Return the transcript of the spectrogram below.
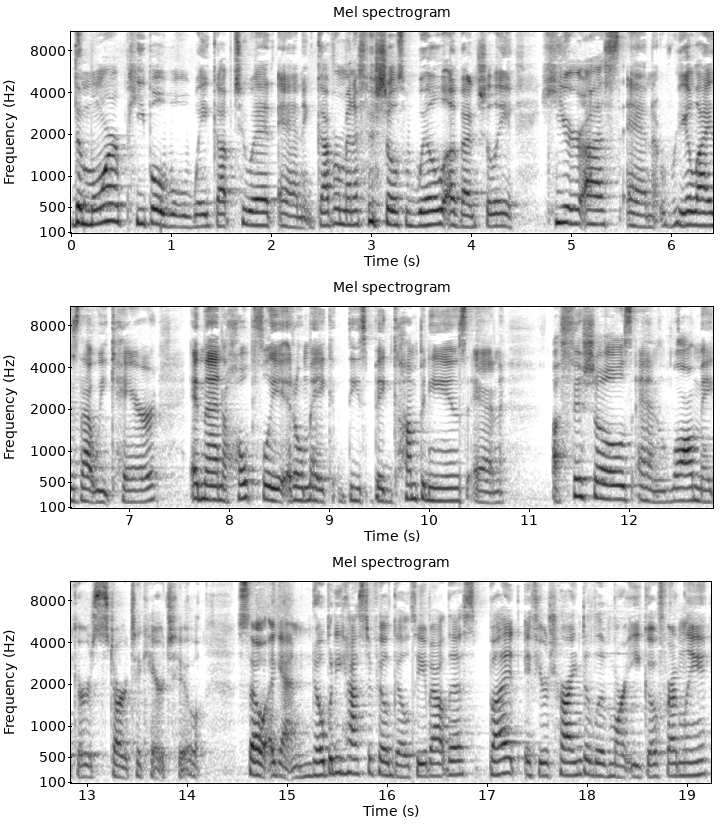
the more people will wake up to it, and government officials will eventually hear us and realize that we care. And then hopefully, it'll make these big companies and officials and lawmakers start to care too. So, again, nobody has to feel guilty about this, but if you're trying to live more eco friendly,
